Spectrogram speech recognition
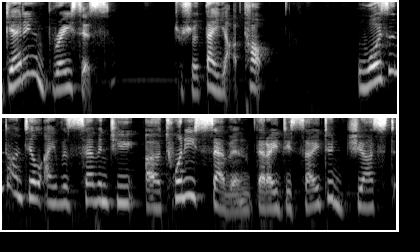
Getting braces 就是戴牙套。 wasn't until I was 70, uh, 27 that I decided to just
